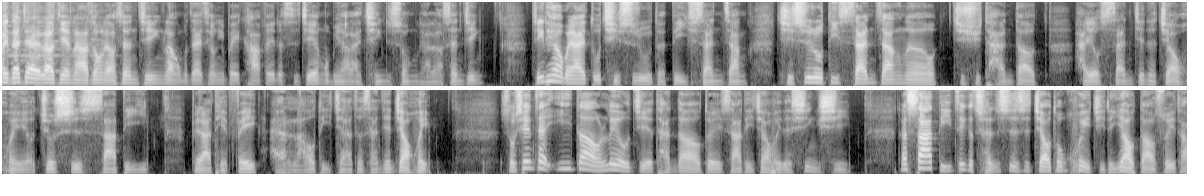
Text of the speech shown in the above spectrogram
欢迎大家来到今天的阿中聊圣经。让我们再次用一杯咖啡的时间，我们要来轻松聊聊圣经。今天我们来读启示录的第三章。启示录第三章呢，继续谈到还有三间的教会哦，就是沙迪、菲拉铁菲还有老底加这三间教会。首先在一到六节谈到对沙迪教会的信息。那沙迪这个城市是交通汇集的要道，所以它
